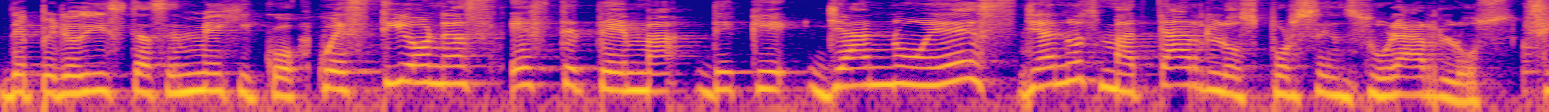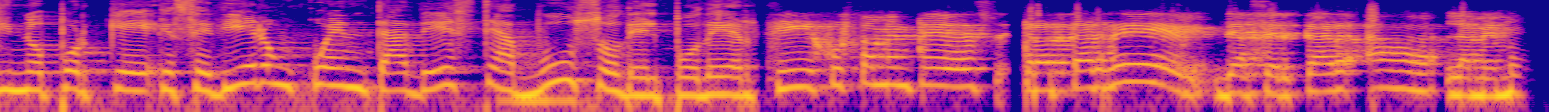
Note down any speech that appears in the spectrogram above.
de periodistas en México, cuestionas este tema de que ya no es, ya no es matarlos por censurarlos, sino porque se dieron cuenta de este abuso del poder. Sí, justamente es tratar de, de acercar a la memoria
